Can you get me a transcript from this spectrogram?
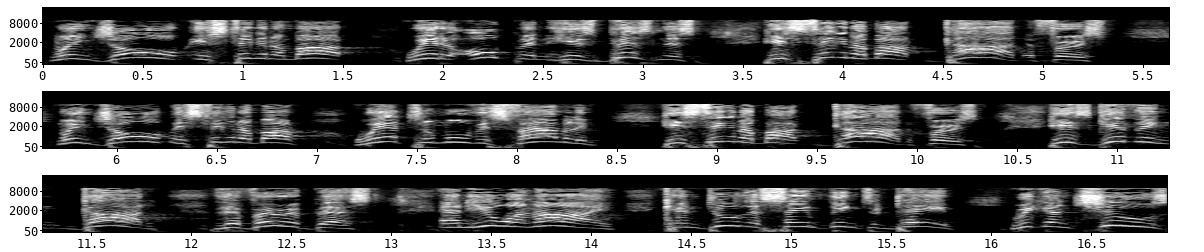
When Job is thinking about where to open his business, he's thinking about God first. When Job is thinking about where to move his family, he's thinking about God first. He's giving God the very best. And you and I can do the same thing today. We can choose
